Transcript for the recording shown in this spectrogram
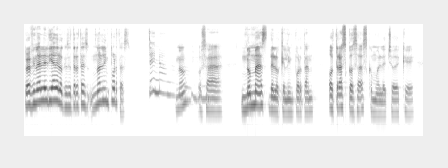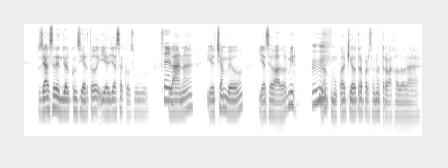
Pero al final del día de lo que se trata es. No le importas. Sí, no, no. ¿no? O sea, no más de lo que le importan otras cosas, como el hecho de que pues ya se vendió el concierto y él ya sacó su Sí. lana y él chambeó y ya se va a dormir, ¿no? Como cualquier otra persona trabajadora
